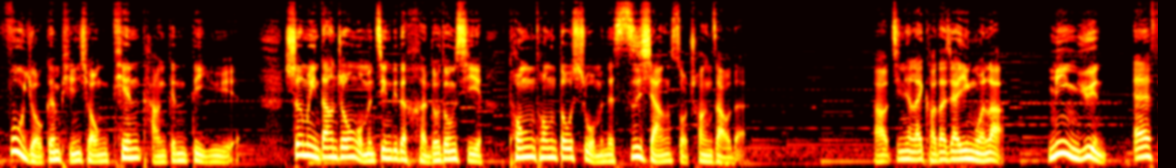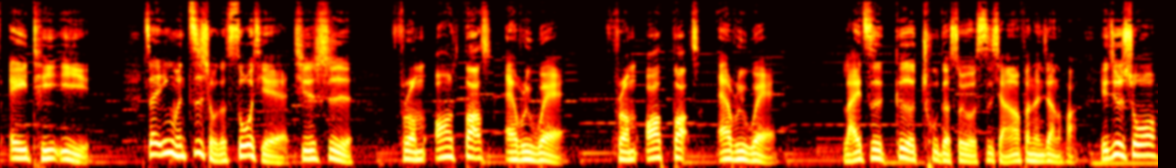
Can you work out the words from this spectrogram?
富有跟贫穷、天堂跟地狱。生命当中，我们经历的很多东西，通通都是我们的思想所创造的。好，今天来考大家英文了。命运 F A T E，在英文字首的缩写其实是 From all thoughts everywhere。From all thoughts everywhere，来自各处的所有思想。要翻成这样的话，也就是说，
